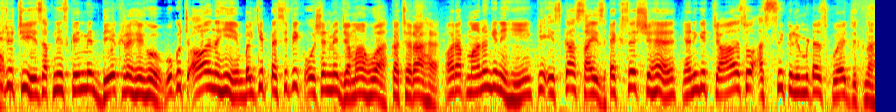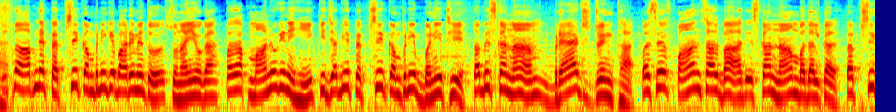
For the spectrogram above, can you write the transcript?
ये जो चीज़ अपनी स्क्रीन में देख रहे हो वो कुछ और नहीं बल्कि पैसिफिक ओशन में जमा हुआ कचरा है। और आप मानोगे नहीं कि इसका साइज़ टेक्सास शहर यानी कि 480 किलोमीटर स्क्वायर जितना है। तो आपने पेप्सी कंपनी के बारे में तो सुना ही होगा पर आप मानोगे नहीं कि जब ये पेप्सी कंपनी बनी थी तब इसका नाम ब्रैड्स ड्रिंक था। पर सिर्फ़ पाँच साल बाद इसका नाम बदल कर पेप्सी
